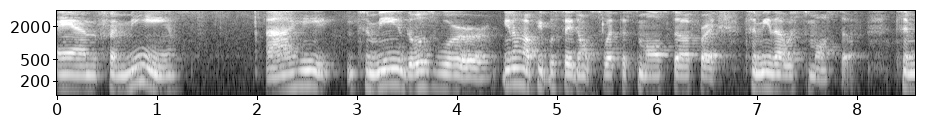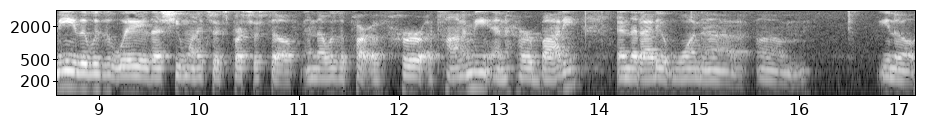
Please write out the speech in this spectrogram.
and for me, I to me those were you know how people say don't sweat the small stuff, right? To me that was small stuff. To me there was a way that she wanted to express herself and that was a part of her autonomy and her body and that I didn't want to um, you know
